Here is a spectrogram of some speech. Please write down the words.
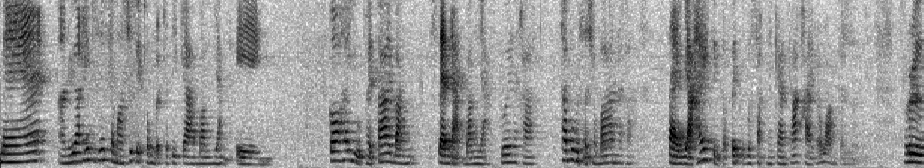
แม้อนุญาตให้ประเทศสมาชิกไปกำหนดกติกาบางอย่างเอง ก็ให้อยู่ภายใต้บางสแตนดาร์ดบางอย่างด้วยนะคะ ถ้าพูดภาษาชาวบ้านนะคะ แต่อย่าให้ถึงกับเป็นอุปสรรคในการค้าขายระหว่างกันเลย หรือ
